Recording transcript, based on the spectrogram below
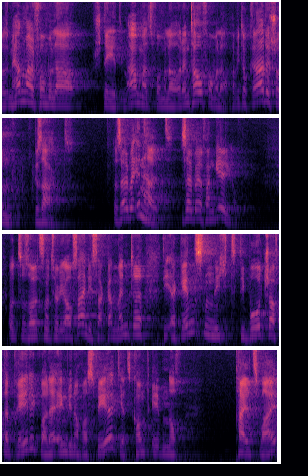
was im Herrenmalformular steht, im Abendmahlsformular oder im Taufformular, habe ich doch gerade schon gesagt. Dasselbe Inhalt, dasselbe Evangelium. Und so soll es natürlich auch sein. Die Sakramente, die ergänzen nicht die Botschaft der Predigt, weil da irgendwie noch was fehlt. Jetzt kommt eben noch Teil 2.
